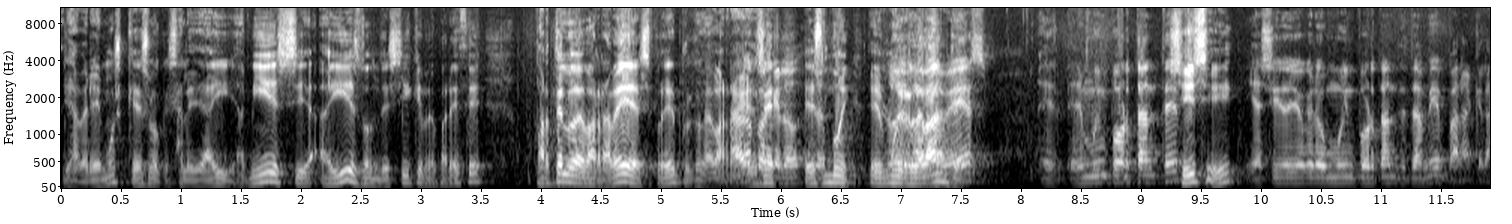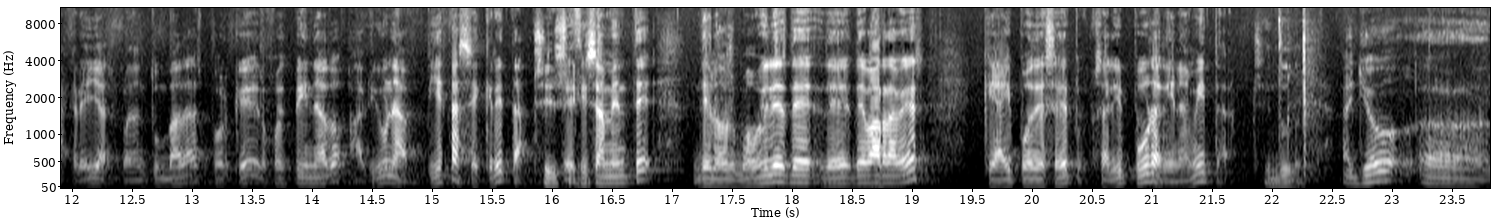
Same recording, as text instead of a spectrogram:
ya veremos qué es lo que sale de ahí. A mí es, ahí es donde sí que me parece, aparte lo de Barrabés, pues, porque lo de Barrabés es, muy, es muy relevante es, muy importante. Sí, sí. Y ha sido, yo creo, muy importante también para que las querellas fueran tumbadas, porque el juez Peinado abrió una pieza secreta, precisamente de los móviles de, de, Barrabés, que ahí puede ser salir pura dinamita. Sin duda. Yo eh,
